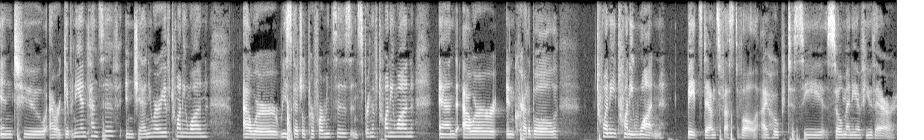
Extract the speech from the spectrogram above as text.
into our Gibney Intensive in January of 21, our rescheduled performances in spring of 21, and our incredible 2021 Bates Dance Festival. I hope to see so many of you there.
